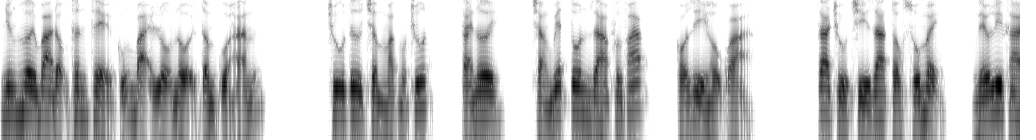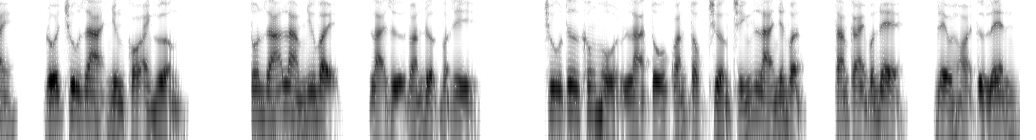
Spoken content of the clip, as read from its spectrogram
nhưng hơi ba động thân thể cũng bại lộ nội tâm của hắn. Chu Tư trầm mặc một chút, tại nơi, chẳng biết tôn giá phương pháp, có gì hậu quả. Ta chủ trì gia tộc số mệnh, nếu ly khai, đối Chu gia nhưng có ảnh hưởng. Tôn giá làm như vậy, lại dự đoán được vật gì. Chu Tư không hổ là tố quán tộc trưởng chính là nhân vật, tam cái vấn đề, đều hỏi từ lên,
